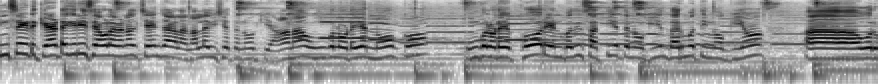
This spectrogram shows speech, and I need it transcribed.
இன்சைடு கேட்டகரிஸ் எவ்வளோ வேணாலும் சேஞ்ச் ஆகலாம். நல்ல விஷயத்தை நோக்கி. ஆனால் உங்களுடைய நோக்கம் உங்களுடைய கோர் என்பது சத்தியத்தை நோக்கியும் தர்மத்தை நோக்கியும் ஒரு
